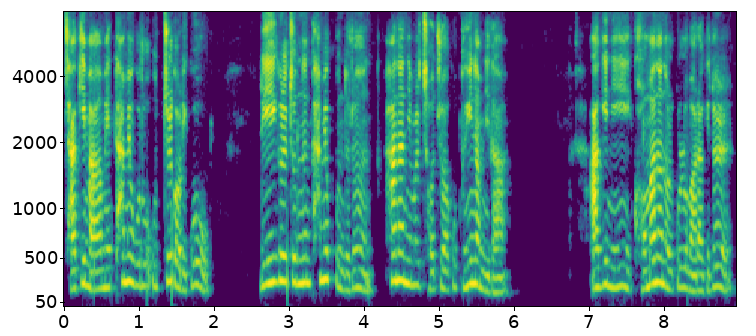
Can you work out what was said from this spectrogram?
자기 마음의 탐욕으로 우쭐거리고 리익을 쫓는 탐욕꾼들은 하나님을 저주하고 부인합니다. 악인이 거만한 얼굴로 말하기를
